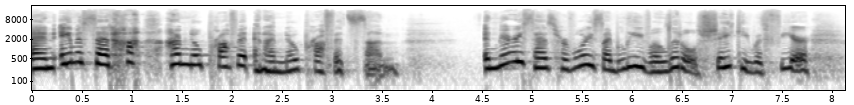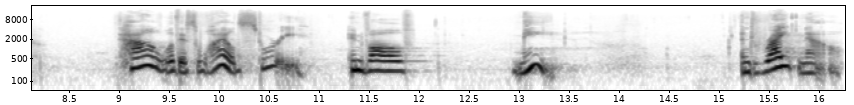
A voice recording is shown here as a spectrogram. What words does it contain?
And Amos said, I'm no prophet and I'm no prophet's son. And Mary says, her voice, I believe, a little shaky with fear, How will this wild story involve me? And right now,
